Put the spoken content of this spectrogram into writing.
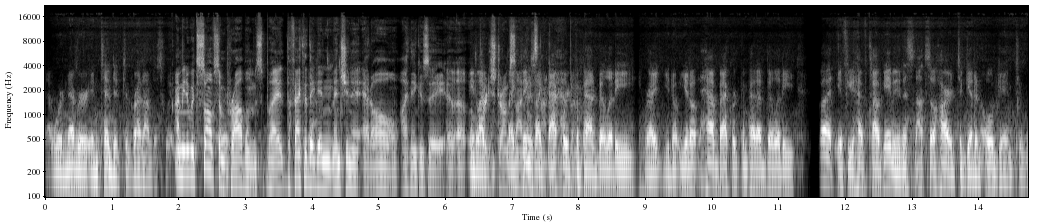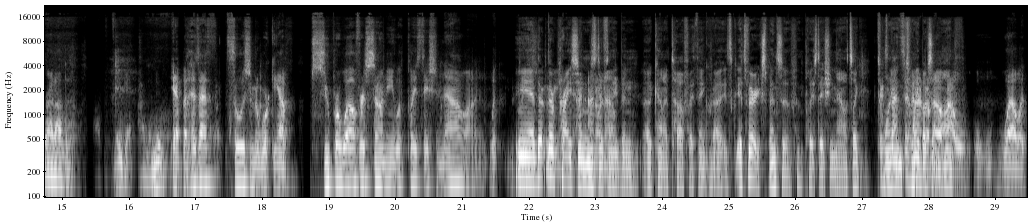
that were never intended to run on the Switch. I mean, it would solve some problems, but the fact that they didn't mention it at all, I think, is a, a, I mean, a like, pretty strong like sign. things that like not backward compatibility, right? You don't you don't have backward compatibility, but if you have cloud gaming, it's not so hard to get an old game to run on the, on the new game on the new. yeah, but has that solution been working out super well for Sony with PlayStation Now? Uh, with Yeah, their, their pricing I- I has definitely know. been uh, kind of tough. I think uh, it's it's very expensive. in PlayStation now, it's like It's 20, 20 and bucks I a don't know month. how well it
